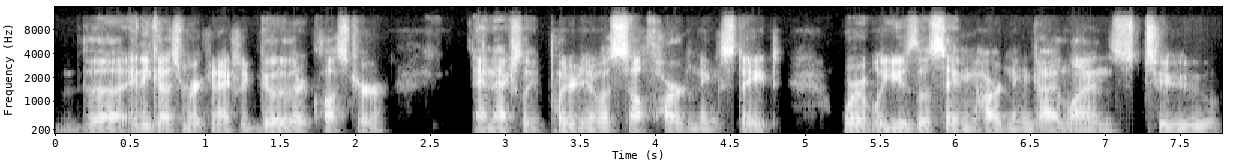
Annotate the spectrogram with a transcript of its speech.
the any customer can actually go to their cluster and actually put it into a self-hardening state where it will use those same hardening guidelines to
